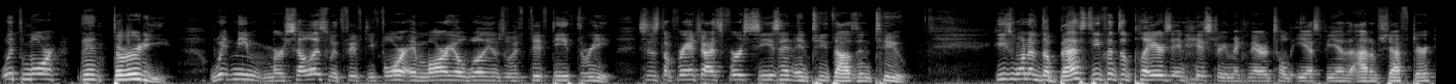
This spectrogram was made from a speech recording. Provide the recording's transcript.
with more than 30. Whitney Mercilus with 54 and Mario Williams with 53 since the franchise first season in 2002. He's one of the best defensive players in history, McNair told ESPN's Adam Schefter.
